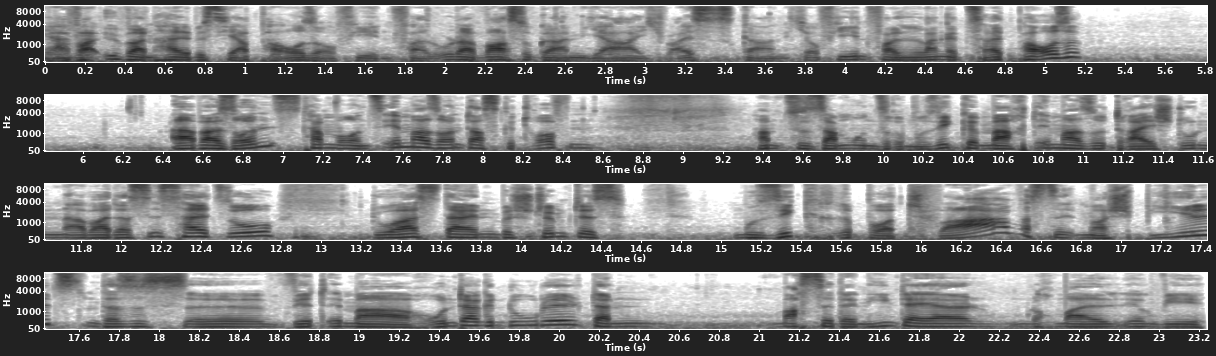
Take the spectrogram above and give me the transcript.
ja, war über ein halbes Jahr Pause auf jeden Fall. Oder war es sogar ein Jahr, ich weiß es gar nicht. Auf jeden Fall eine lange Zeit Pause. Aber sonst haben wir uns immer sonntags getroffen, haben zusammen unsere Musik gemacht, immer so drei Stunden. Aber das ist halt so, du hast dein bestimmtes Musikrepertoire, was du immer spielst und das ist, äh, wird immer runtergedudelt. Dann machst du dann hinterher nochmal irgendwie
